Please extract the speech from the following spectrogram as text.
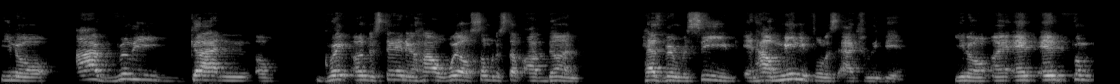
you know, I've really gotten a great understanding of how well some of the stuff I've done has been received and how meaningful it's actually been. You know, and and from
